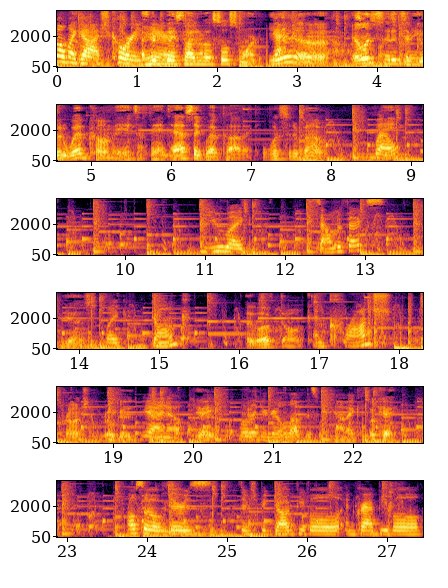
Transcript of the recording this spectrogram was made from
Oh my gosh, Corey's I heard here. you guys talking about Soul Soulsworn. Yeah. Ellen so said it's a funny. good web comic. It's a fantastic webcomic. What's it about? well, do you like sound effects? Yes. Like donk I love Donk. and crunch? Crunch is real good. Yeah, I know. Yeah, Right. Well, yeah. then you're gonna love this webcomic. Okay. Also, there's there's big dog people and crab people,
